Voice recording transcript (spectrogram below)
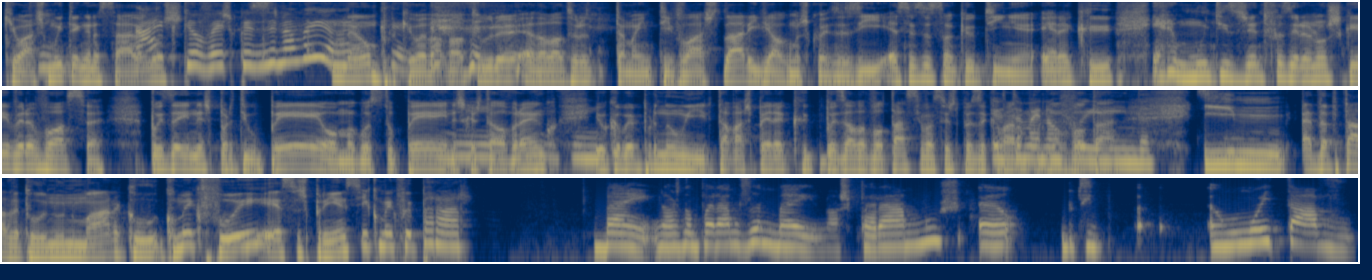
que eu acho muito engraçada. Ai, não- porque eu vejo coisas em Nova Iorque. não, porque eu a dada altura, a dada altura também estive lá a estudar e vi algumas coisas. E a sensação que eu tinha era que era muito exigente fazer. Eu não cheguei a ver a vossa. Pois a Inês partiu o pé, ou magoou-se do pé, Inês Sim, Castelo Branco. sim, sim. Eu acabei por não ir. Estava à espera que depois ela voltasse e vocês depois acabaram por não, não fui voltar. ainda. E hum, adaptada pelo Nuno Marco, como é que foi essa experiência e como é que foi parar? Bem, nós não parámos a meio, nós parámos a, tipo, a um oitavo.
